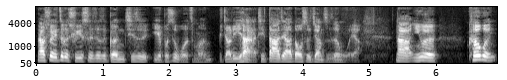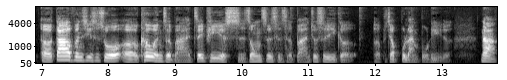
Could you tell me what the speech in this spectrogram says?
那所以这个趋势就是跟其实也不是我怎么比较厉害啊，其实大家都是这样子认为啊。那因为柯文呃，大家分析是说，呃，柯文哲本来这批的始终支持者本来就是一个呃比较不蓝不绿的。那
